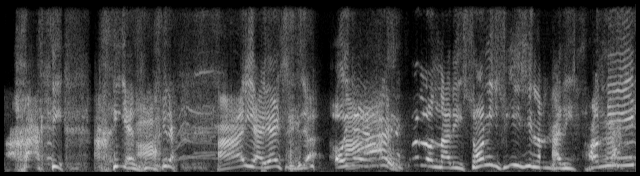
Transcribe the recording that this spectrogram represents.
Ay, ay, ay, mira. Ay, ay, ay. sí, ya. Oye, Ay. ay, los narizones, fíjense, los narizones.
